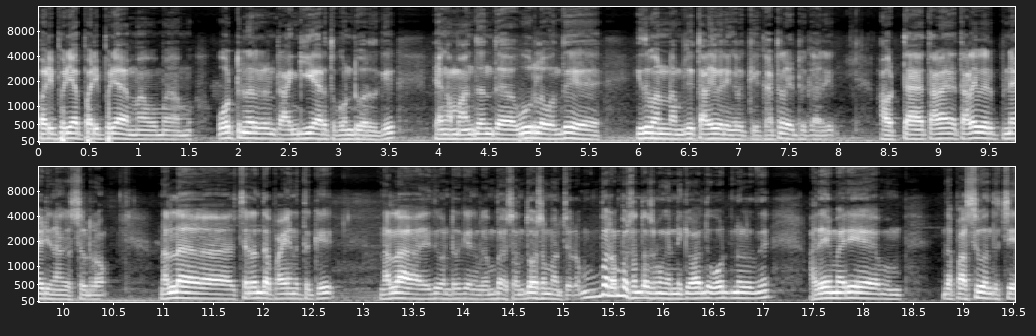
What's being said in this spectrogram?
படிப்படியாக படிப்படியாக நம்ம ஓட்டுநர்கள்ன்ற அங்கீகாரத்தை கொண்டு வரதுக்கு எங்கள் அந்தந்த ஊரில் வந்து இது பண்ண நம்ம தலைவர் எங்களுக்கு கட்டளையிட்டிருக்காரு. அவர் த தலை தலைவர் பின்னாடி நாங்கள் செல்கிறோம் நல்ல சிறந்த பயணத்துக்கு நல்லா இது பண்ணுறதுக்கு எங்களுக்கு ரொம்ப சந்தோஷமாக இருந்துச்சு. ரொம்ப ரொம்ப சந்தோஷமாக இன்றைக்கி வந்து ஓட்டுநர் வந்து அதே மாதிரி இந்த பஸ்ஸு வந்துச்சு.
